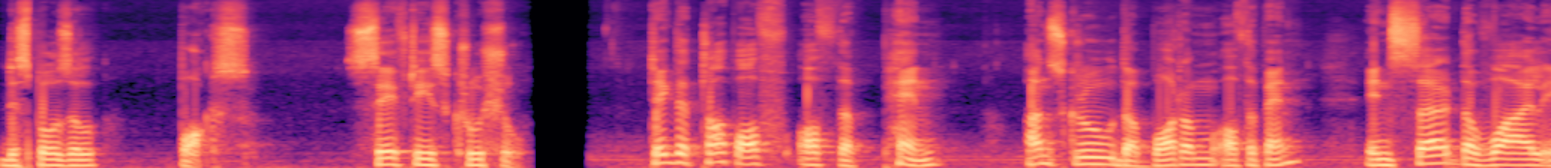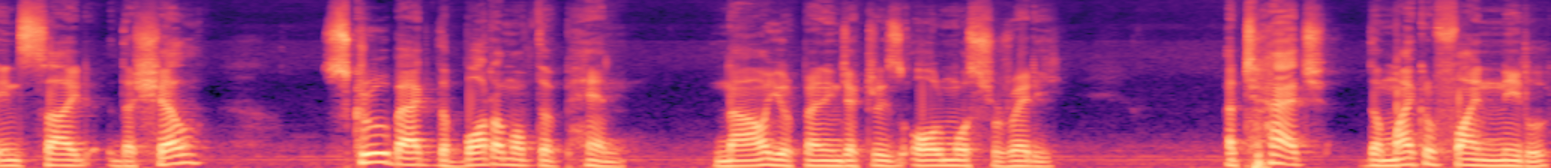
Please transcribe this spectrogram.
disposal box. Safety is crucial. Take the top off of the pen, unscrew the bottom of the pen, insert the vial inside the shell, screw back the bottom of the pen. Now your pen injector is almost ready. Attach the microfine needle,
